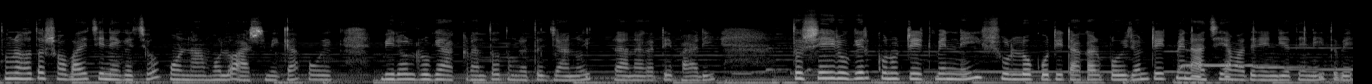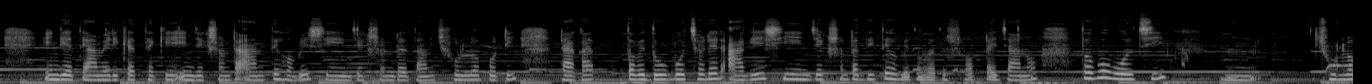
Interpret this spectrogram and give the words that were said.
তোমরা হয়তো সবাই চিনে গেছো, ওর নাম হলো আশমিকা। ও এক বিরল রোগে আক্রান্ত, তোমরা তো জানোই, রানাঘাটে বাড়ি। তো সেই রোগের কোনো ট্রিটমেন্ট নেই। ষোলো কোটি টাকার প্রয়োজন ট্রিটমেন্ট আছে আমাদের ইন্ডিয়াতে নেই। তবে ইন্ডিয়াতে আমেরিকার থেকে ইঞ্জেকশনটা আনতে হবে। সেই ইঞ্জেকশনটার দাম ষোলো কোটি টাকা। তবে দু বছরের আগেই সেই ইঞ্জেকশনটা দিতে হবে। তোমরা তো সবটাই জানো। তবুও বলছি ষোলো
